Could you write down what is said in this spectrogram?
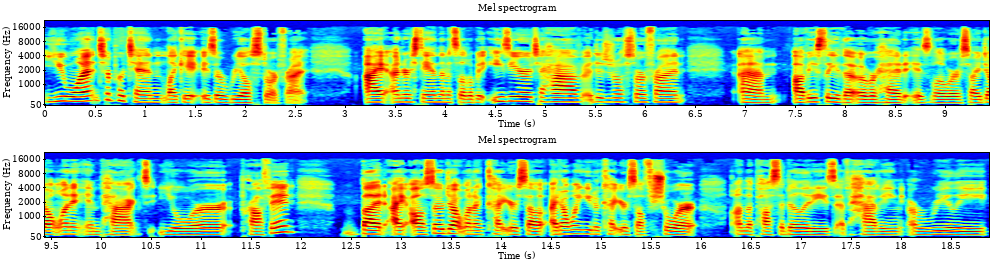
you want to pretend like it is a real storefront. I understand that it's a little bit easier to have a digital storefront. Um, obviously, the overhead is lower, so I don't want to impact your profit, but I also don't want to cut yourself. I don't want you to cut yourself short on the possibilities of having a really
